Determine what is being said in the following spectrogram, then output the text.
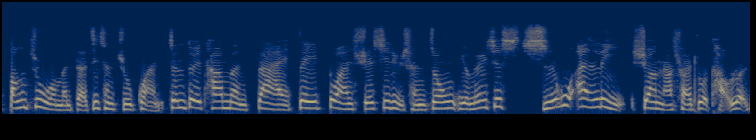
帮助我们的基层主管针对他们在这一段学习旅程中有没有一些实务案例需要拿出来做讨论。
